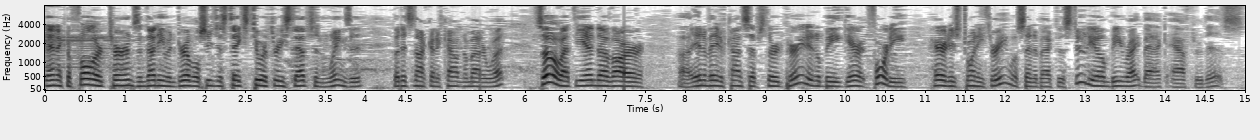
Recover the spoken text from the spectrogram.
Danica Fuller turns and doesn't even dribble. She just takes two or three steps and wings it, but it's not going to count no matter what. So at the end of our uh, Innovative Concepts third period, it'll be Garrett 40, Heritage 23. We'll send it back to the studio and be right back after this.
